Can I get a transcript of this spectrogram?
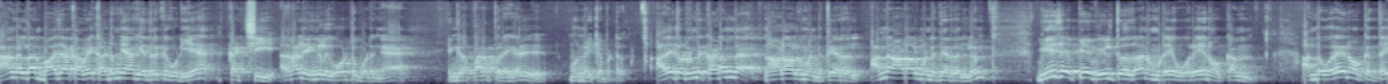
நாங்கள் தான் பாஜகவை கடுமையாக எதிர்க்கக்கூடிய கட்சி. அதனால எங்களுக்கு ஓட்டு போடுங்க. என்கிற பரப்புரைகள் முன்வைக்கப்பட்டது. அதைத் தொடர்ந்து கடந்த நாடாளுமன்ற தேர்தல் அந்த நாடாளுமன்ற தேர்தலிலும் பிஜேபியை வீழ்த்துவதுதான் நம்முடைய ஒரே நோக்கம். அந்த ஒரே நோக்கத்தை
